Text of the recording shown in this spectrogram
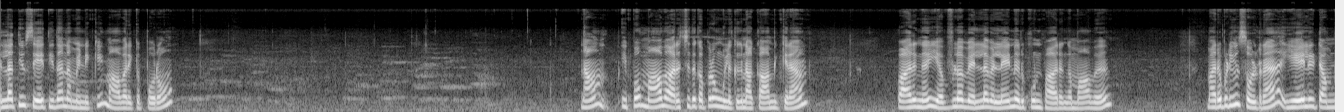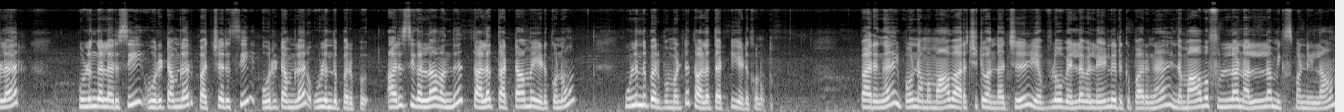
எல்லாத்தையும் சேர்த்து தான் நம்ம இன்றைக்கி மாவு அரைக்க போகிறோம் நான் இப்போ மாவு அரைச்சதுக்கப்புறம் உங்களுக்கு நான் காமிக்கிறேன். பாருங்கள் எவ்வளோ வெள்ளை வெள்ளைன்னு இருக்குன்னு பாருங்கள் மாவு. மறுபடியும் சொல்கிறேன் ஏழு டம்ளர் புழுங்கல் அரிசி ஒரு டம்ளர் பச்சரிசி ஒரு டம்ளர் உளுந்து பருப்பு. அரிசிகள்லாம் வந்து தலை தட்டாமல் எடுக்கணும். உளுந்து பருப்பு மட்டும் தலை தட்டி எடுக்கணும். பாருங்கள் இப்போ நம்ம மாவு அரைச்சிட்டு வந்தாச்சு. எவ்வளோ வெள்ளை வெள்ளைன்னு இருக்குது பாருங்கள் இந்த மாவை ஃபுல்லாக நல்லா மிக்ஸ் பண்ணிடலாம்.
